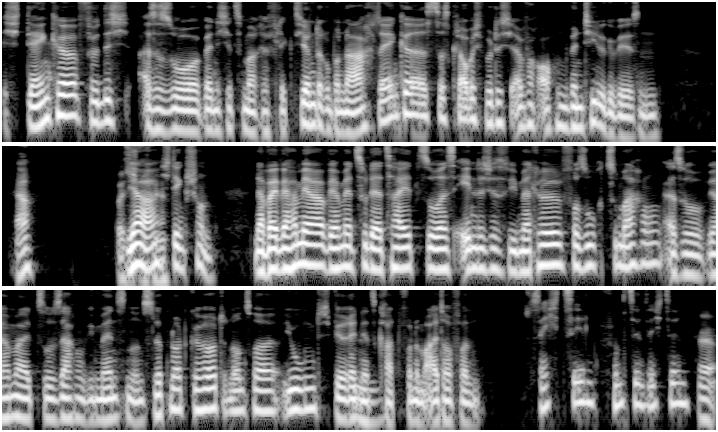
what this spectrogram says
ich denke, für dich, also so, wenn ich jetzt mal reflektierend darüber nachdenke, ist das, glaube ich, für dich einfach auch ein Ventil gewesen. Ja? Weiß Ja, nicht ich denke schon. Na, weil wir haben ja, wir haben ja zu der Zeit sowas ähnliches wie Metal versucht zu machen. Also wir haben halt so Sachen wie Manson und Slipknot gehört in unserer Jugend. Wir reden jetzt Mhm. gerade von einem Alter von 16, 15, 16. Ja.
